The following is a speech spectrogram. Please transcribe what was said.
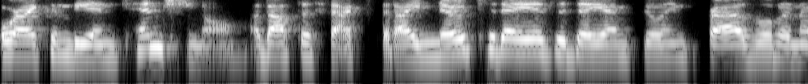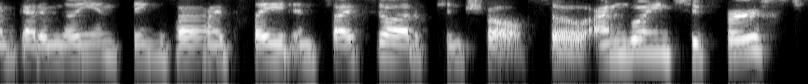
or I can be intentional about the fact that I know today is a day I'm feeling frazzled and I've got a million things on my plate. And so I feel out of control. So I'm going to first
